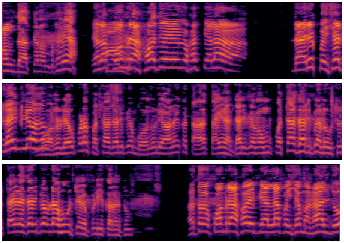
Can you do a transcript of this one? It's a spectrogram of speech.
આમ દાંતેલા પેલા કોમ રાખવા જોઈએ એ વખત પેલા ડાયરેક્ટ પૈસા લઈ જ લ્યો છો. બોનું લેવું પડે પચાસ હજાર રૂપિયા બોનું લેવાનું કે તારા ત્રણ હજાર રૂપિયામાં હું પચાસ હજાર રૂપિયા લઉં છું. ત્રણ હજાર રૂપિયા એટલે છે ચેપલી કરે તું? હા તો કોમ રાખો એ પેલા પૈસા મને હાલજો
